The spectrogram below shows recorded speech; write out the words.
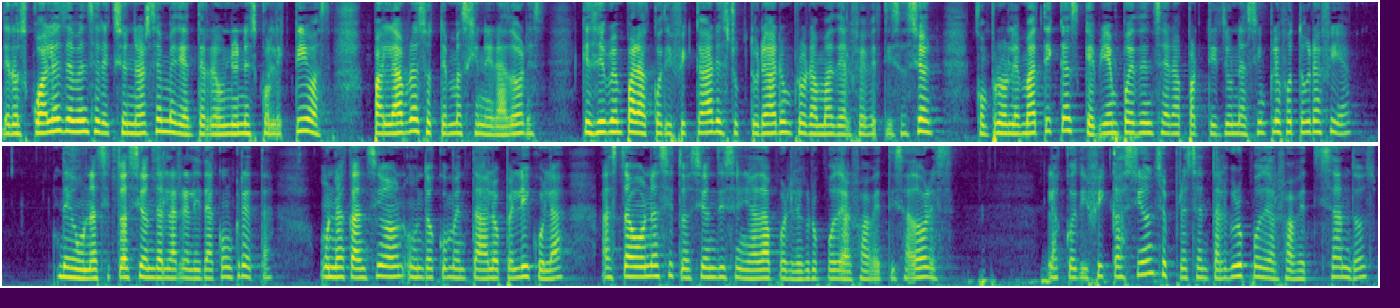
de los cuales deben seleccionarse mediante reuniones colectivas, palabras o temas generadores, que sirven para codificar, estructurar un programa de alfabetización, con problemáticas que bien pueden ser a partir de una simple fotografía, de una situación de la realidad concreta, una canción, un documental o película, hasta una situación diseñada por el grupo de alfabetizadores. La codificación se presenta al grupo de alfabetizandos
